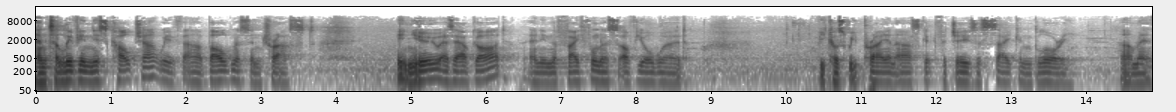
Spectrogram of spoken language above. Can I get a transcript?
and to live in this culture with uh, boldness and trust in you as our God and in the faithfulness of your word. Because we pray and ask it for Jesus' sake and glory. Amen.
